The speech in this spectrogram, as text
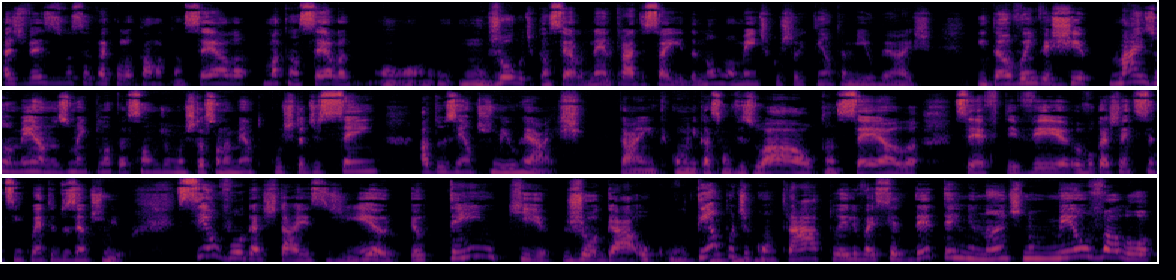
Às vezes você vai colocar uma cancela, uma cancela, um, um- jogo de cancela, né? Entrada e saída, normalmente custa 80 mil reais. Então eu vou investir mais ou menos uma implantação de um estacionamento custa de 100 a 200 mil reais. Tá? Entre comunicação visual, cancela, CFTV, eu vou gastar entre 150 e 200 mil. Se eu vou gastar esse dinheiro, eu tenho que jogar o, o tempo de contrato, ele vai ser determinante no meu valor.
